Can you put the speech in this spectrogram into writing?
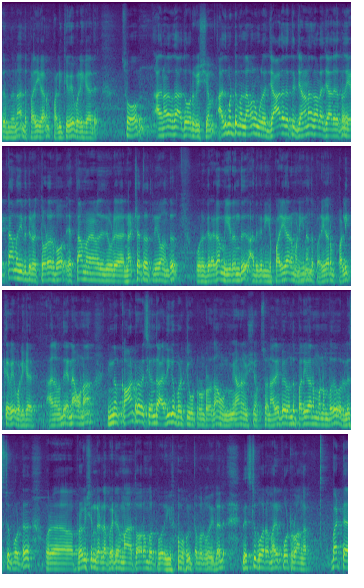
இருந்ததுன்னா அந்த பரிகாரம் பலிக்கவே பலிக்காது ஸோ அதனால் வந்து அது ஒரு விஷயம். அது மட்டும் இல்லாமல் உங்களோட ஜாதகத்தில் ஜனனகால ஜாதகத்தில் வந்து எட்டாம் அதிபதியோட தொடர்போ எட்டாம் அதிபதியோட நட்சத்திரத்துலேயோ வந்து ஒரு கிரகம் இருந்து அதுக்கு நீங்கள் பரிகாரம் பண்ணிங்கன்னா அந்த பரிகாரம் பழிக்கவே பழிக்காது. அதில் வந்து என்ன ஆகும்னா இன்னும் கான்ட்ரவர்சி வந்து அதிகப்படுத்தி விட்ருன்றது தான் உண்மையான விஷயம். ஸோ நிறைய பேர் வந்து பரிகாரம் பண்ணும்போது ஒரு லிஸ்ட்டு போட்டு ஒரு ப்ரொவிஷன் கடையில் போயிட்டு ம தோரம்பூர் ஒரு உளுத்தப்பூர் உளுத்தப்பருப்பு லிஸ்ட்டு போடுற மாதிரி போட்டுருவாங்க. பட்டு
